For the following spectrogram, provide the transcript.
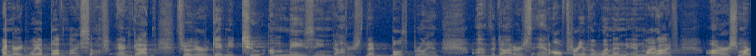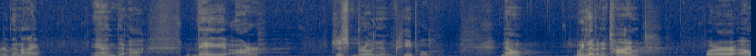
I married way above myself. And God, through her, gave me two amazing daughters. They're both brilliant, uh, the daughters. And all three of the women in my life are smarter than I am. And uh, they are just brilliant people. Now, we live in a time where a,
